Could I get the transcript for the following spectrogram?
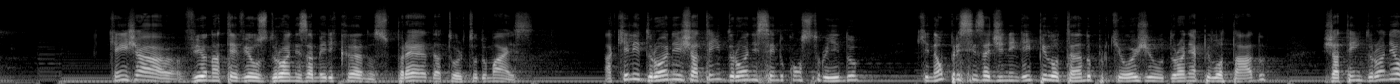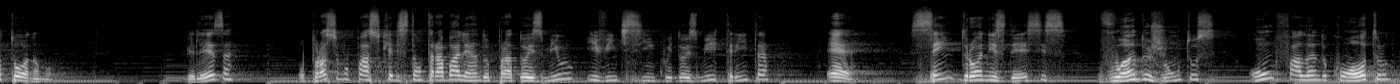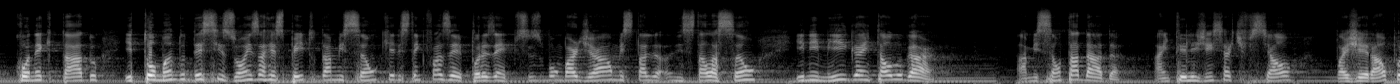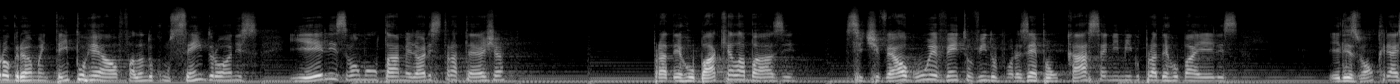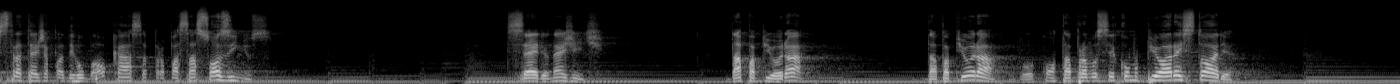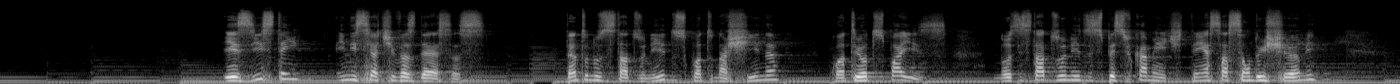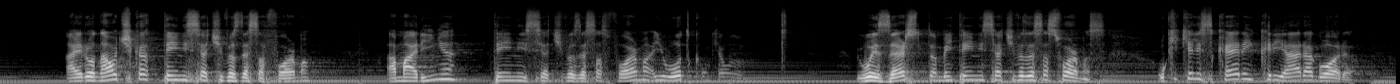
Quem já viu na TV os drones americanos, Predator, tudo mais? Aquele drone já tem drone sendo construído que não precisa de ninguém pilotando, porque hoje o drone é pilotado, já tem drone autônomo. Beleza? O próximo passo que eles estão trabalhando para 2025 e 2030 é 100 drones desses voando juntos, um falando com o outro, conectado e tomando decisões a respeito da missão que eles têm que fazer. Por exemplo, preciso bombardear uma instalação inimiga em tal lugar. A missão está dada. A inteligência artificial vai gerar o programa em tempo real, falando com 100 drones, e eles vão montar a melhor estratégia para derrubar aquela base, se tiver algum evento vindo, por exemplo, um caça inimigo para derrubar eles, eles vão criar estratégia para derrubar o caça, para passar sozinhos. Sério, né, gente? Dá para piorar? Dá para piorar. Vou contar para você como piora a história. Existem iniciativas dessas, tanto nos Estados Unidos, quanto na China, quanto em outros países. Nos Estados Unidos especificamente, tem essa ação do enxame. A aeronáutica tem iniciativas dessa forma. A marinha tem iniciativas dessa forma e o outro, como que é o o exército também tem iniciativas dessas formas. O que, que eles querem criar agora?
